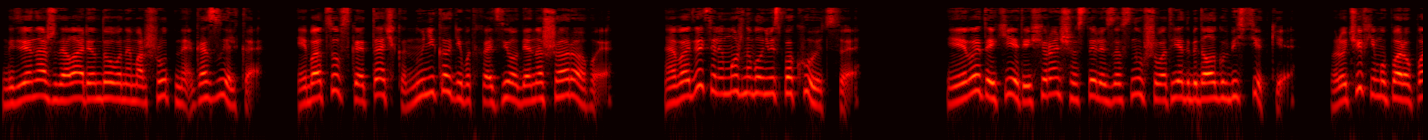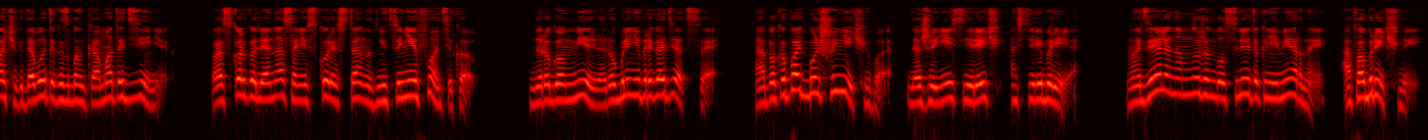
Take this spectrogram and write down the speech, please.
где нас ждала арендованная маршрутная «Газелька», ибо отцовская тачка ну никак не подходила для нашей арабы, а водителям можно было не беспокоиться. И в этой кейт еще раньше оставили заснувшего от яда бедолагу в беседке, вручив ему пару пачек, добытых из банкомата денег, поскольку для нас они вскоре станут не ценнее фантиков. В другом мире рубли не пригодятся, а покупать больше нечего, даже если речь о серебре. В идеале нам нужен был слиток не мерный, а фабричный.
